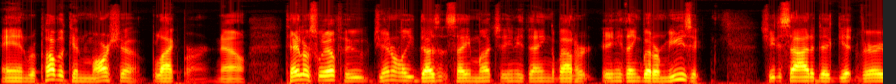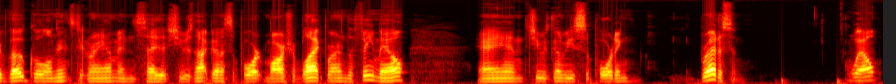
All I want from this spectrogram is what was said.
and Republican Marsha Blackburn. Now, Taylor Swift, who generally doesn't say much anything about her anything but her music, she decided to get very vocal on Instagram and say that she was not going to support Marsha Blackburn, the female, and she was going to be supporting Bredesen. Well,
